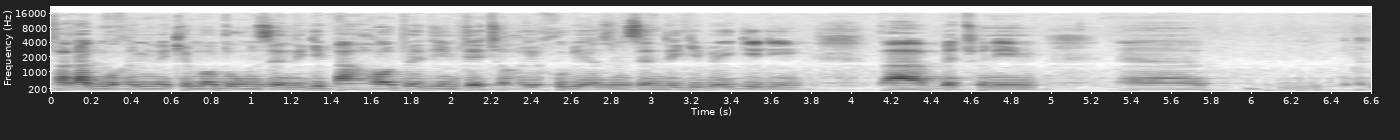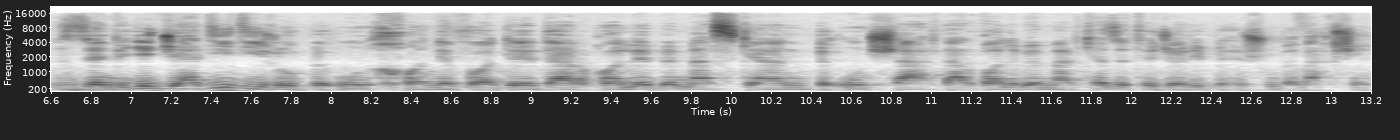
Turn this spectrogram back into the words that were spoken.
فقط مهم اینه که ما به اون زندگی بها بدیم دیتاهای خوبی از اون زندگی بگیریم و بتونیم زندگی جدیدی رو به اون خانواده در قالب مسکن به اون شهر در قالب مرکز تجاری بهشون ببخشیم.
